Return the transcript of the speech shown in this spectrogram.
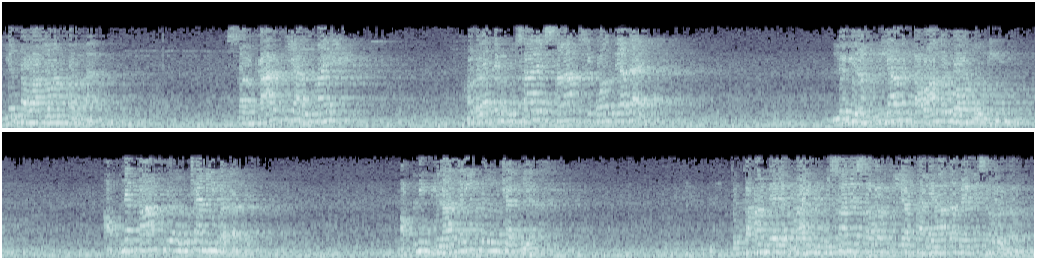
یہ توازن فرمایا۔ سرکار کی آزمائش حضرت موسا علیہ السلام سے بہت زیادہ ہے۔ لیکن انبیاء میں توازن بہت ہوتی ہے۔ اپنے کام کو اونچا نہیں بتاتے۔ اپنی برادری کو اونچا کیا۔ تو کہاں میرے بھائی موسا نے صبر کیا تھا؟ لہذا میں بھی صبر کروں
